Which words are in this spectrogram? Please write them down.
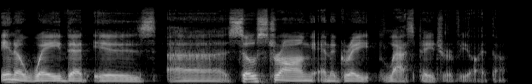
in a way that is uh, so strong and a great last page reveal. I thought.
